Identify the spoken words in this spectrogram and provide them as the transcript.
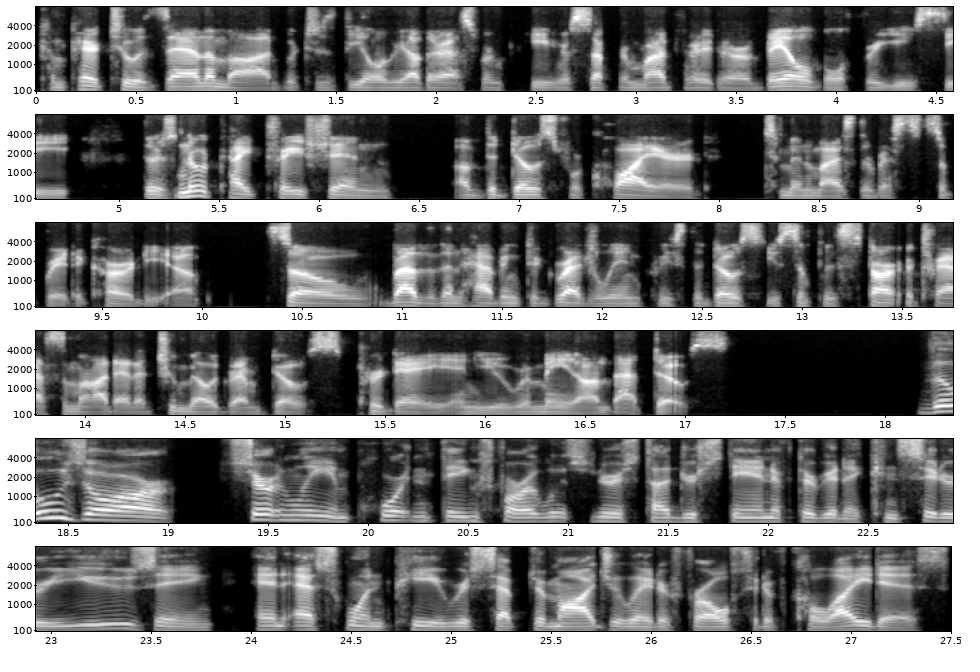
compared to ozanimod, which is the only other S1P receptor modulator available for UC, there's no titration of the dose required to minimize the risks of bradycardia. So rather than having to gradually increase the dose, you simply start etrasimod at a two milligram dose per day and you remain on that dose. Those are certainly important things for our listeners to understand if they're going to consider using an S1P receptor modulator for ulcerative colitis.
